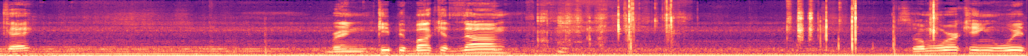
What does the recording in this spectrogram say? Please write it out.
okay? Bring keep your bucket down. So I'm working with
